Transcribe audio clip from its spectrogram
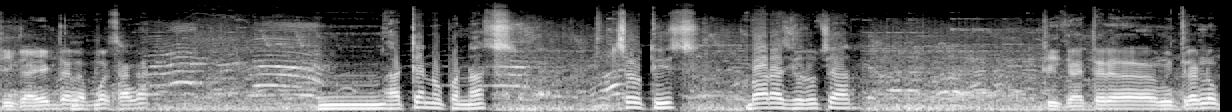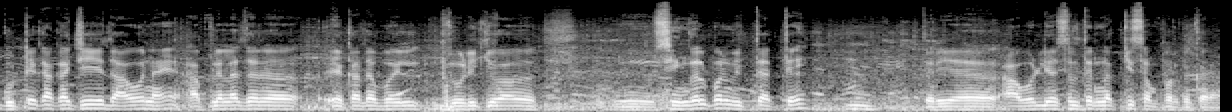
ठीक आहे एकदा नंबर सांगा. अठ्ठ्याण्णव पन्नास चौतीस बारा झिरो चार. ठीक आहे. तर मित्रांनो गुट्टे काकाची दावण आहे. आपल्याला जर एखादा बैल जोडी किंवा सिंगल पण विकतात ते तरी आवडली असेल तर नक्की संपर्क करा.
